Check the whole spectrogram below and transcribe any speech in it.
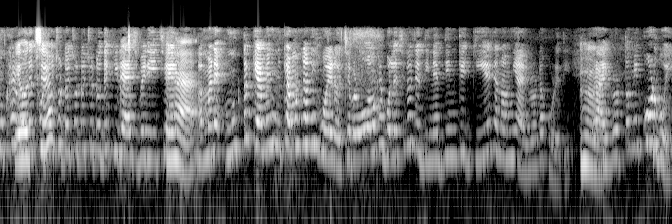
মুখের মধ্যে হচ্ছে। ছোট ছোট ছোট ছোট দেখি র্যাশ বেরিয়েছে। হ্যাঁ। মানে মুখটা কেমন কেমন জানি হয়ে রয়েছে। এবার ও আমাকে বলেছিল যে দিনের দিনকে গিয়ে দিয়ে যেন আমি আইব্রোটা করে দিই। হুম। আইব্রো তো আমি করবই।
